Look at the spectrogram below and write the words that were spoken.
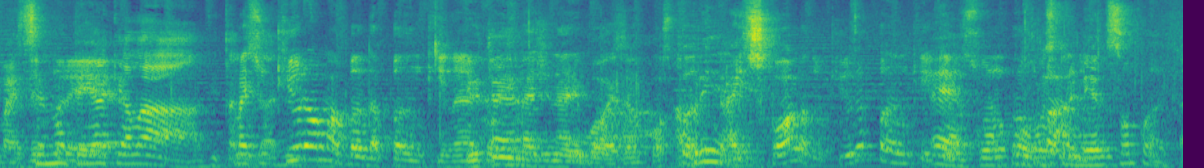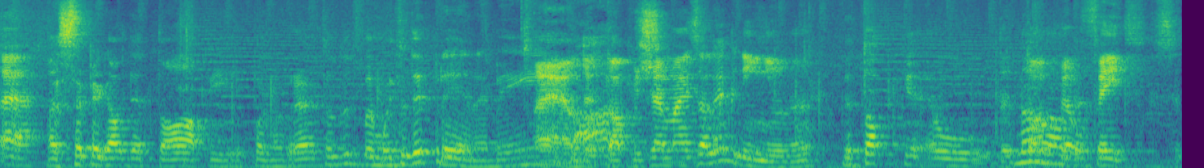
Mais você não deprê, tem é. aquela Mas vitalidade. o Cure é uma banda punk, E né? o Three Imaginary Boys é um A pós-punk. pri- A escola do Cure é punk, que É, eles foram os lado. primeiros são punk. É. Mas se você pegar o The Top, pornografia, tudo é muito deprê, né? Bem É, o The Top já é mais alegrinho, né? The Top que é o. The não, Top não, é o The- Faith, que você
